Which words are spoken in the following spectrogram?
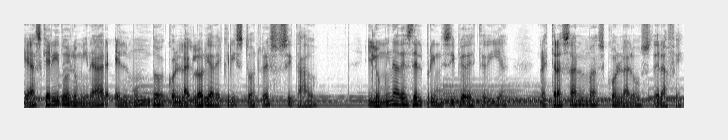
que has querido iluminar el mundo con la gloria de Cristo resucitado, ilumina desde el principio de este día nuestras almas con la luz de la fe.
